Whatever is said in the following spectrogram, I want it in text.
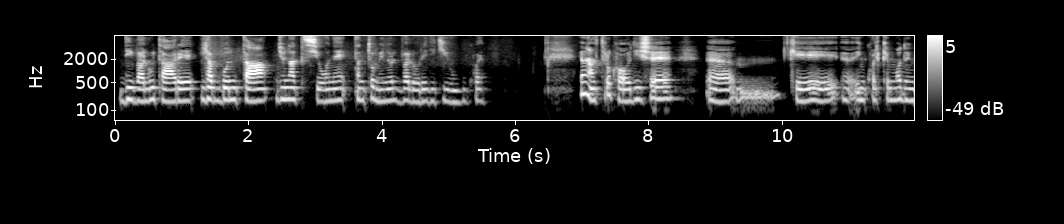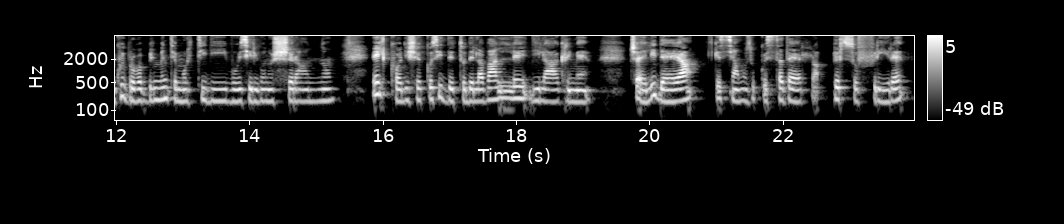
di valutare la bontà di un'azione, tantomeno il valore di chiunque. È un altro codice ehm, che eh, in qualche modo in cui probabilmente molti di voi si riconosceranno. È il codice cosiddetto della valle di lacrime, cioè l'idea che siamo su questa terra per soffrire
